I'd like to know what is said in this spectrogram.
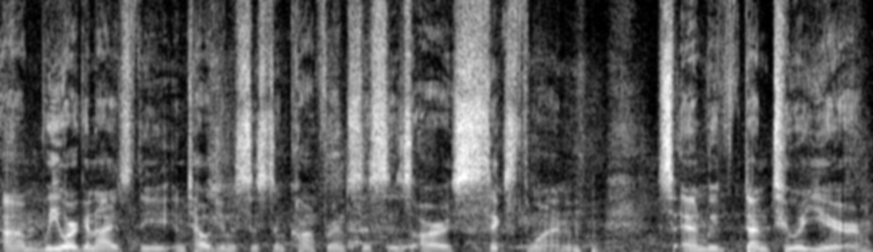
um, we organized the Intelligent Assistant Conference. This is our sixth one, and we've done two a year.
